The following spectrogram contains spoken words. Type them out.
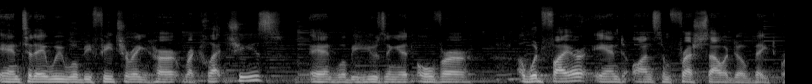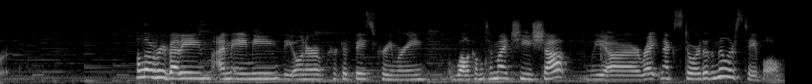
And today we will be featuring her raclette cheese, and we'll be using it over a wood fire and on some fresh sourdough baked bread. Hello everybody, I'm Amy, the owner of Crooked Face Creamery. Welcome to my cheese shop. We are right next door to the Miller's Table.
